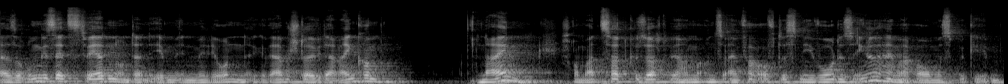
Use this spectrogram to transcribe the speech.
also umgesetzt werden und dann eben in Millionen Gewerbesteuer wieder reinkommen. Nein, Frau Matz hat gesagt, wir haben uns einfach auf das Niveau des Ingelheimer Raumes begeben,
